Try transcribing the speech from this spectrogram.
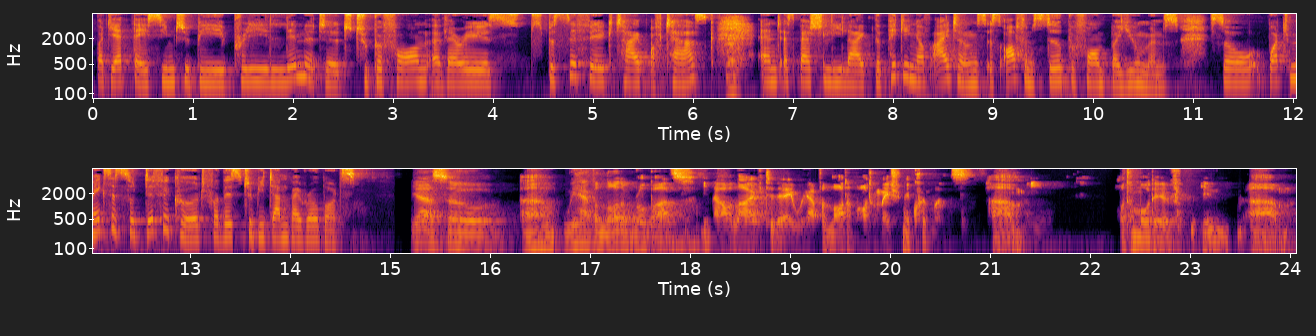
But yet they seem to be pretty limited to perform a very specific type of task. Yeah. And especially like the picking of items is often still performed by humans. So what makes it so difficult for this to be done by robots? Yeah, so um, we have a lot of robots in our life today. We have a lot of automation equipment um, in automotive, in um,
